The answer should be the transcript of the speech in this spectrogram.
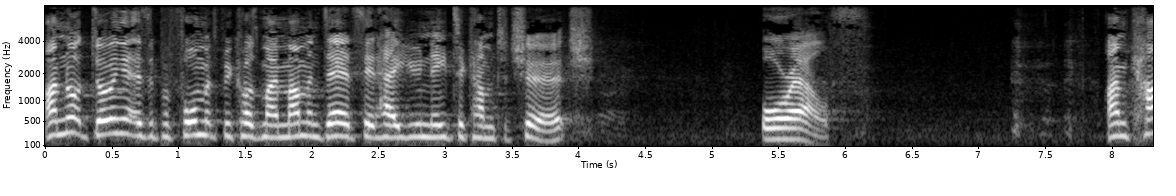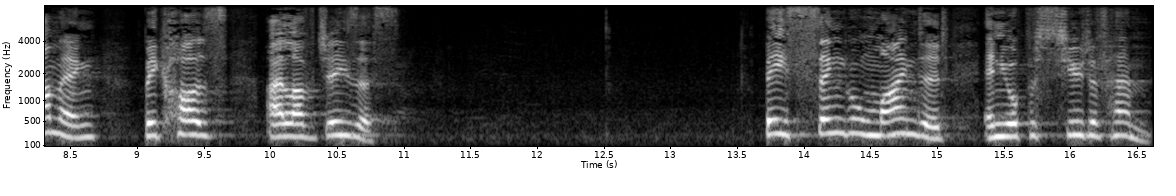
I'm not doing it as a performance because my mum and dad said, hey, you need to come to church or else. I'm coming because I love Jesus. Be single minded in your pursuit of Him.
